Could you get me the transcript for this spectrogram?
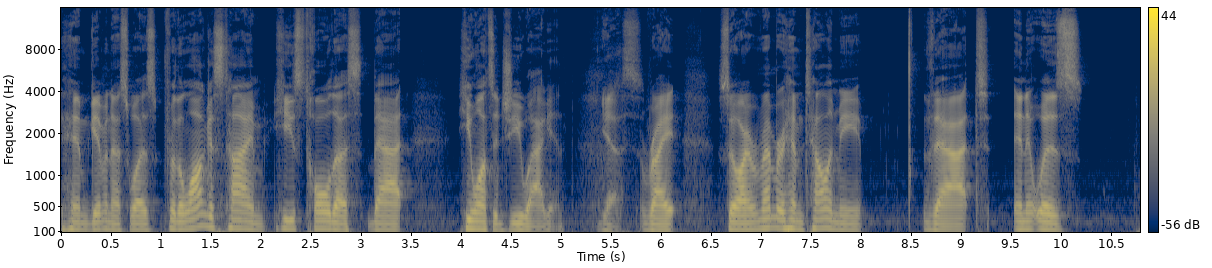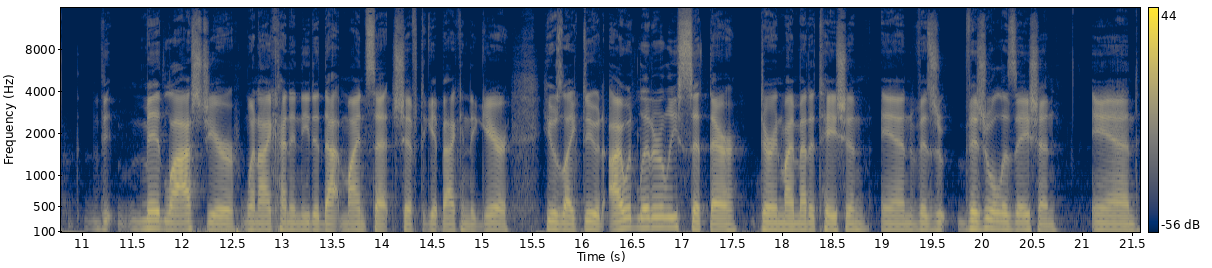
him giving us was for the longest time he's told us that he wants a G wagon Yes. right? So I remember him telling me that, and it was the, mid last year when I kind of needed that mindset shift to get back into gear. He was like, dude, I would literally sit there during my meditation and visu- visualization, and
